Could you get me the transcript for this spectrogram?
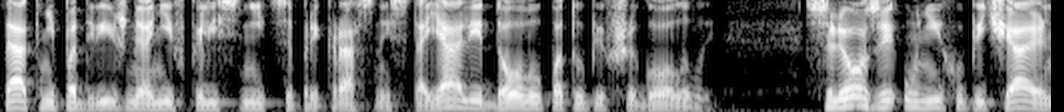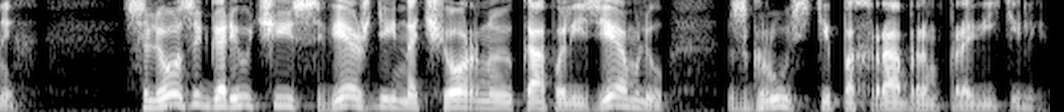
так неподвижны они в колеснице прекрасной стояли, долу потупивши головы. Слезы у них у печальных, Слезы горючие с веждей на черную капали землю С грусти по храбром правителе.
